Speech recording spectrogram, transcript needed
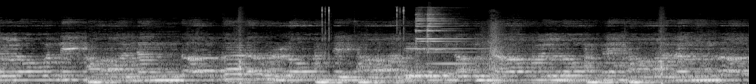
కడవుల్లోని ఆనంద కడవుల్లోని ఆనందంలోని ఆనంద.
